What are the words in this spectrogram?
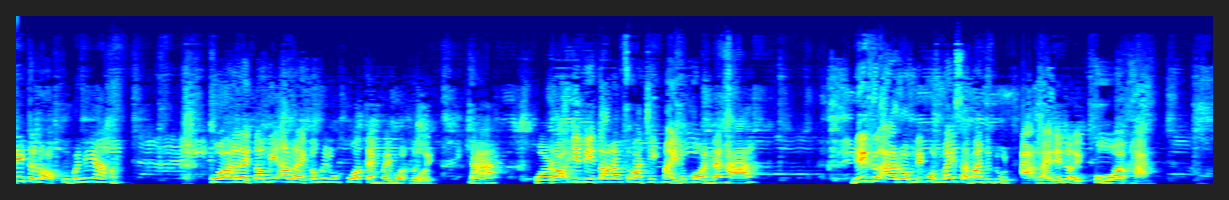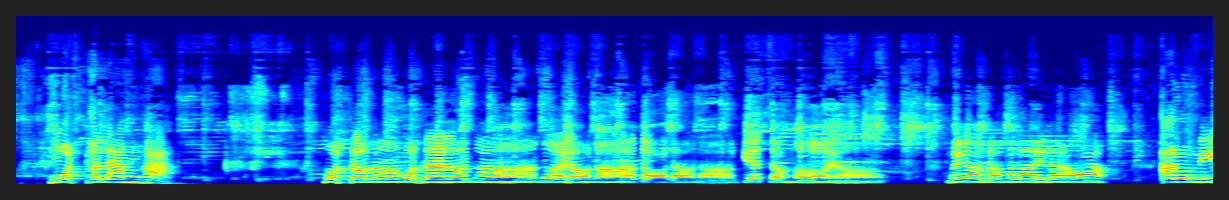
นี่จะหลอกกูปะเนี่ย กลัวอะไรต้องมีอะไรก็ไม่รู้กลัวเต็มไปหมดเลยนะหัวเราะยินดีต้อนรับสมาชิกใหม่ทุกคนนะคะ นี่คืออารมณ์ที่คุณไม่สามารถดึงดูดอะไรได้เลย กลัวค่ะ หมดพลังค่ะหมดแล้วนะ หมดแรงแล้วนะ เหนื่อยแล้วนะต่อแล้วนะ เกลียดจังเลยอะ ไม่อยากทำอะไรแล้วอะอารมณ์นี้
